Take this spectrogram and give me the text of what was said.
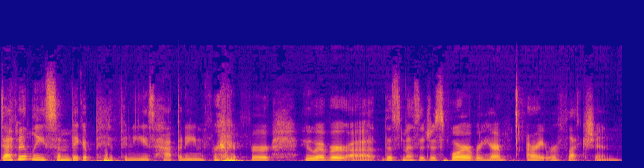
definitely some big epiphanies happening for, for whoever uh, this message is for over here. All right, reflection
